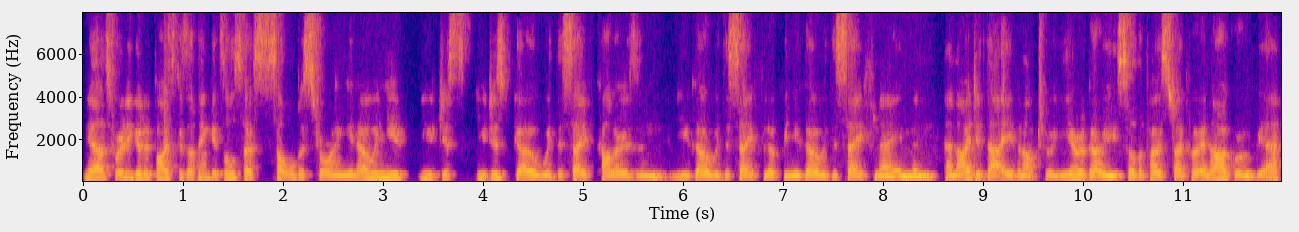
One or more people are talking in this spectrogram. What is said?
Yeah, that's really good advice because I think it's also soul destroying. You know, when you you just you just go with the safe colors and you go with the safe look and you go with the safe name and and I did that even up to a year ago. You saw the post I put in our group, yeah.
